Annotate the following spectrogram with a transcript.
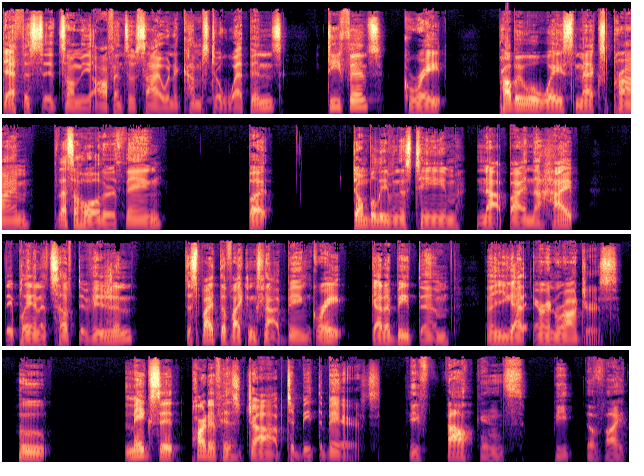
deficits on the offensive side when it comes to weapons. Defense, great. Probably will waste Mack's Prime, but that's a whole other thing. But don't believe in this team, not buying the hype. They play in a tough division. Despite the Vikings not being great, got to beat them. And then you got Aaron Rodgers, who makes it part of his job to beat the Bears. The Falcons beat the Vikings.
